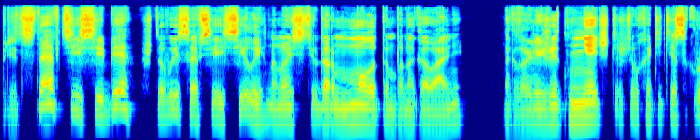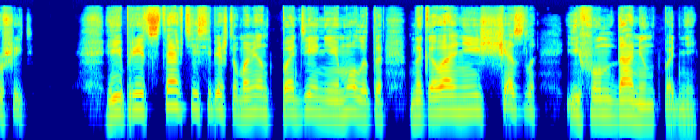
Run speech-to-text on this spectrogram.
Представьте себе, что вы со всей силой наносите удар молотом по наковальне, на которой лежит нечто, что вы хотите сокрушить. И представьте себе, что в момент падения молота наковальня исчезла и фундамент под ней.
